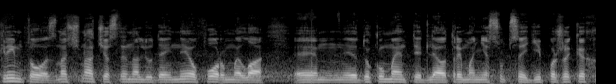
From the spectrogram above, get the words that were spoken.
Крім того, значна частина людей не оформила ем, документи для отримання субсидій по ЖКХ,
